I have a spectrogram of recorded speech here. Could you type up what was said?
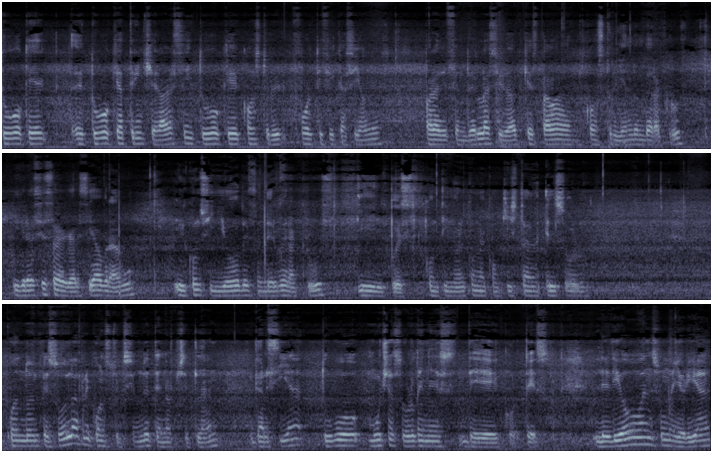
tuvo que eh, tuvo que atrincherarse y tuvo que construir fortificaciones para defender la ciudad que estaba construyendo en Veracruz. Y gracias a García Bravo, él consiguió defender Veracruz y pues continuar con la conquista él solo. Cuando empezó la reconstrucción de Tenochtitlán, García tuvo muchas órdenes de Cortés. Le dio en su mayoría,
